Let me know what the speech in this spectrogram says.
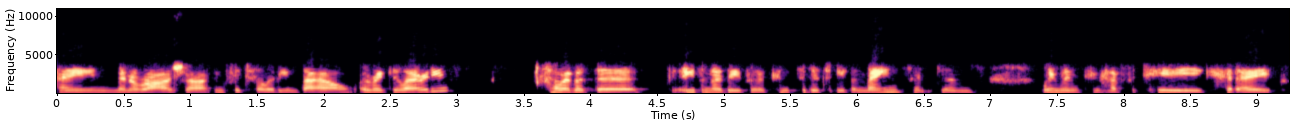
pain, menorrhagia, infertility, and bowel irregularities. However, the, even though these are considered to be the main symptoms, women can have fatigue, headaches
